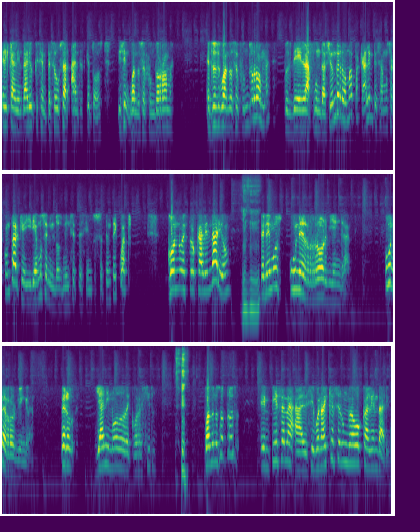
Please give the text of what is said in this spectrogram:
el calendario que se empezó a usar antes que todos, dicen cuando se fundó Roma. Entonces, cuando se fundó Roma, pues de la fundación de Roma para acá le empezamos a contar, que iríamos en el 2774. Con nuestro calendario tenemos un error bien grande, un error bien grande, pero ya ni modo de corregirlo. Cuando nosotros empiezan a, a decir, bueno, hay que hacer un nuevo calendario,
